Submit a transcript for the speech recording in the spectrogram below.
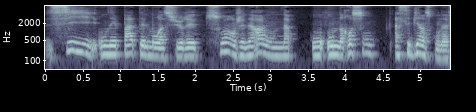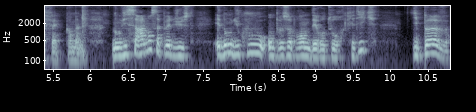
si on n'est pas tellement assuré, soit en général on, a, on, on ressent assez bien ce qu'on a fait quand même. Donc viscéralement ça peut être juste. Et donc du coup on peut se prendre des retours critiques qui peuvent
